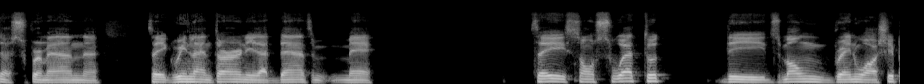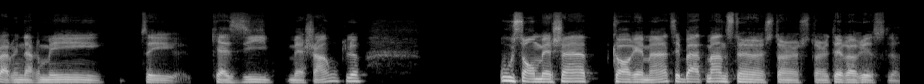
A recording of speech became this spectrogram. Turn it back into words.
euh, Superman, euh, Green Lantern est là-dedans, mais tu sais, ils sont soit tous des, du monde brainwashé par une armée quasi méchante, là, ou sont méchants carrément. Tu sais, Batman, c'est un, un, un terroriste. Là.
